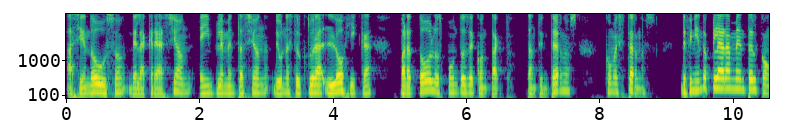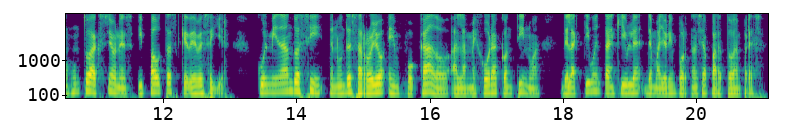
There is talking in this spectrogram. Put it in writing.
haciendo uso de la creación e implementación de una estructura lógica para todos los puntos de contacto, tanto internos como externos, definiendo claramente el conjunto de acciones y pautas que debe seguir, culminando así en un desarrollo enfocado a la mejora continua del activo intangible de mayor importancia para toda empresa,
